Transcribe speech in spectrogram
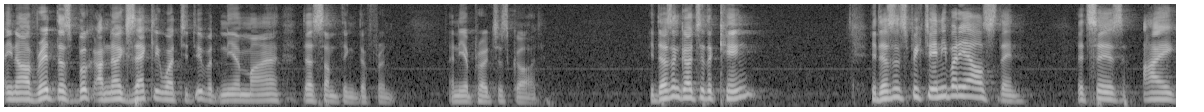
You know, I've read this book. I know exactly what to do. But Nehemiah does something different. And he approaches God. He doesn't go to the king, he doesn't speak to anybody else then. It says, I,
